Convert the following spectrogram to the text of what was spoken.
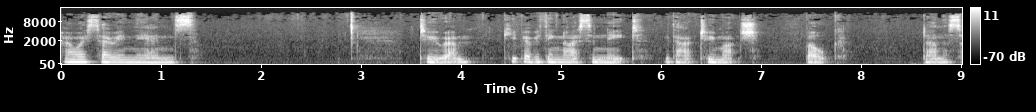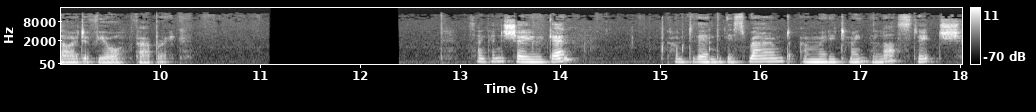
how I sew in the ends to um, keep everything nice and neat without too much bulk down the side of your fabric. I'm going to show you again. Come to the end of this round, I'm ready to make the last stitch.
